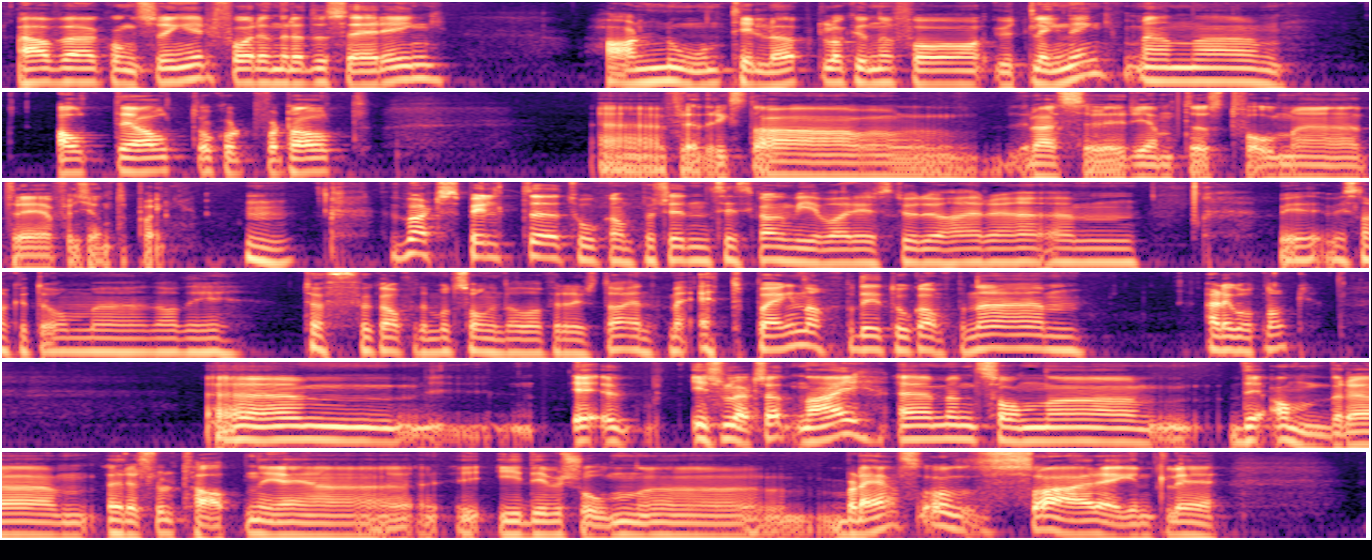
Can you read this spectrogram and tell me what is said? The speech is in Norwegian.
av Kongsvinger. Får en redusering. Har noen tilløp til å kunne få utligning, men uh, alt i alt, og kort fortalt uh, Fredrikstad reiser hjem til Østfold med tre fortjente poeng. Mm. Vært spilt eh, to kamper siden sist gang vi var i studio her. eh, um, vi, vi snakket om eh, da de tøffe kampene mot Sogndal og Fredrikstad. Endte med ett poeng da, på de to kampene. Um, er det godt nok? Eh, isolert sett, nei. men sånn De andre resultatene i, i, divisjonen ble, så, så er egentlig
